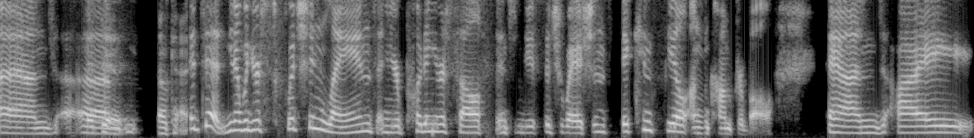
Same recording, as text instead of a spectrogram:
And um, it did. Um, okay. It did. You know, when you're switching lanes and you're putting yourself into new situations, it can feel uncomfortable. And I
